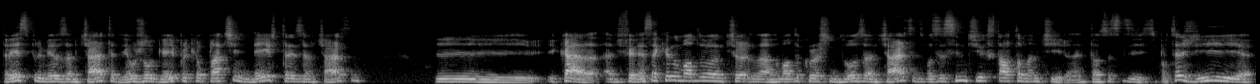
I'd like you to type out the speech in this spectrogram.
três primeiros Uncharted eu joguei porque eu platinei os três Uncharted. E, e cara, a diferença é que no modo, no modo crushing dos Uncharted você sentia que estava tomando tiro, né? Então você se, se protegia.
